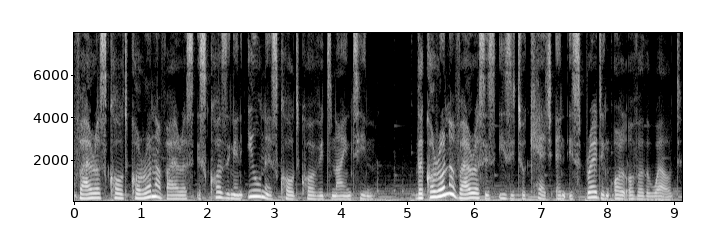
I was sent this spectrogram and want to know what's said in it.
virus called coronavirus is causing an illness called COVID 19. The coronavirus is easy to catch and is spreading all over the world.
